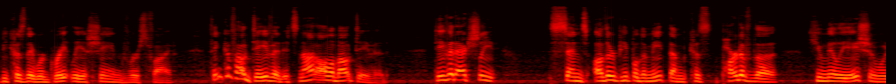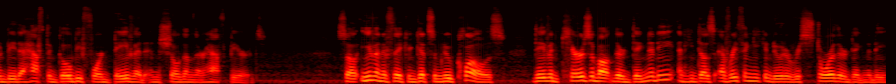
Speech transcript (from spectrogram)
because they were greatly ashamed, verse 5. think of how David, it's not all about David. David actually sends other people to meet them because part of the humiliation would be to have to go before David and show them their half beards. So even if they could get some new clothes, David cares about their dignity and he does everything he can do to restore their dignity.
